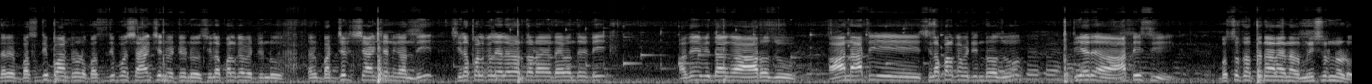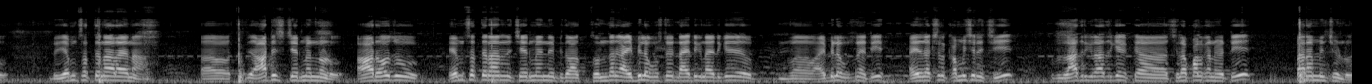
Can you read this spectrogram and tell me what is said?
దానికి బస్ డిపో అంటున్నాడు. బస్ డిపో శాంక్షన్ పెట్టిండు శిలపలక పెట్టిండు. దానికి బడ్జెట్ శాంక్షన్ కంది శిలపలకలు ఎలా పెడతాడు రేవంత్ రెడ్డి? అదేవిధంగా ఆ రోజు ఆనాటి శిలపలక పెట్టిన రోజు T R RTC Botsa Satyanarayana minister ఉన్నాడు. ఎం సత్యనారాయణ ఆర్టీసీ చైర్మన్ ఉన్నాడు. ఆ రోజు ఎం సత్యనారాయణ చైర్మన్ తొందరగా ఐబీలో కూర్చుని నైట్కి నైట్కి ఐబీలో కూర్చునేటి ఐదు లక్షల కమిషన్ ఇచ్చి రాత్రికి రాత్రికి శిలపాలకను పెట్టి ప్రారంభించిండు.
